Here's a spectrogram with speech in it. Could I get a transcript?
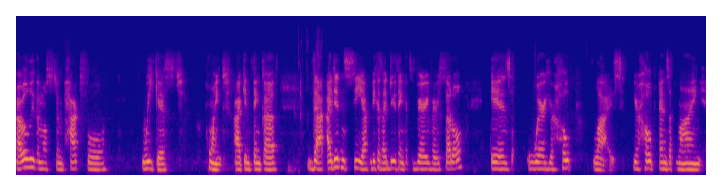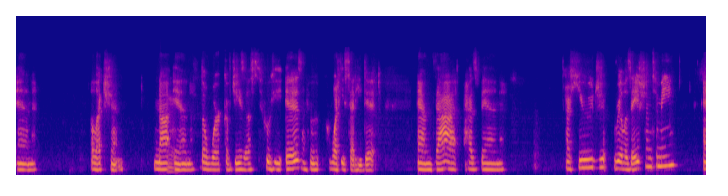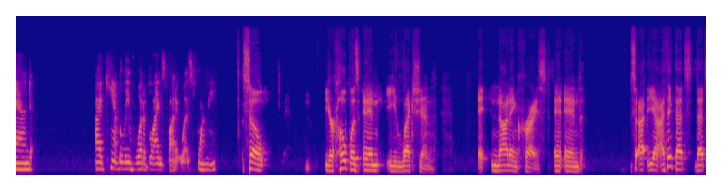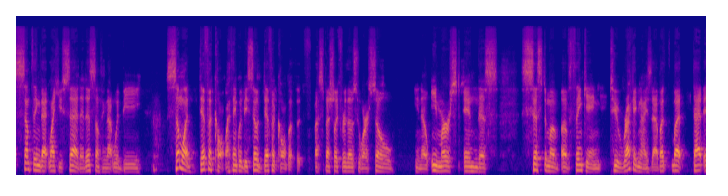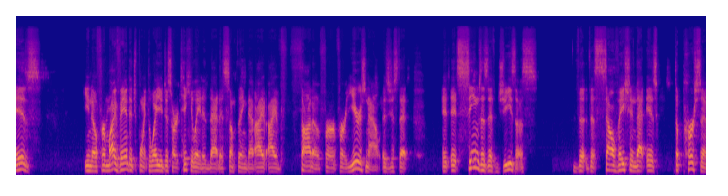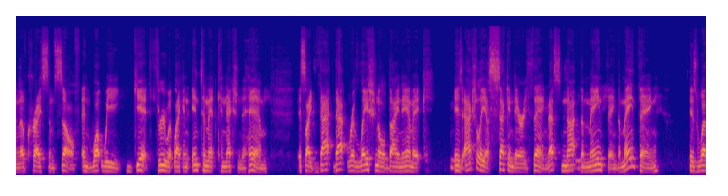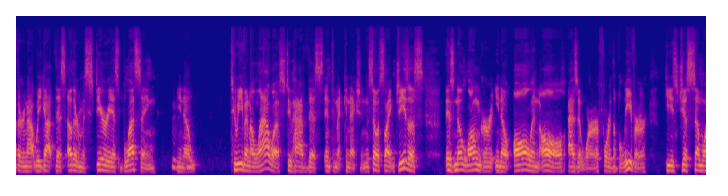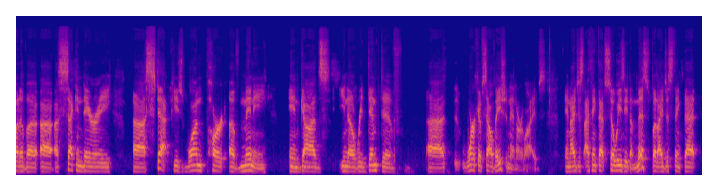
probably the most impactful, weakest point I can think of that I didn't see because I do think it's very, very subtle is where your hope lies. Your hope ends up lying in election, not mm. in the work of Jesus, who he is and who what he said he did. And that has been a huge realization to me. And I can't believe what a blind spot it was for me. So your hope was in election, eh, not in Christ. And, and so, I, yeah, I think that's that's something that, like you said, it is something that would be somewhat difficult. I think would be so difficult, especially for those who are so you know, immersed in this system of, of thinking to recognize that. But but that is, you know, from my vantage point, the way you just articulated that is something that I, I've thought of for for years now. Is just that it, it seems as if Jesus, the the salvation that is the person of Christ Himself and what we get through it, like an intimate connection to Him, it's like that that relational dynamic is actually a secondary thing. That's not mm-hmm. the main thing. The main thing is whether or not we got this other mysterious blessing, you know, mm-hmm. to even allow us to have this intimate connection. And so it's like Jesus is no longer, you know, all in all, as it were, for the believer. He's just somewhat of a, a, a secondary uh, step. He's one part of many in God's, you know, redemptive uh, work of salvation in our lives and i just i think that's so easy to miss but i just think that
